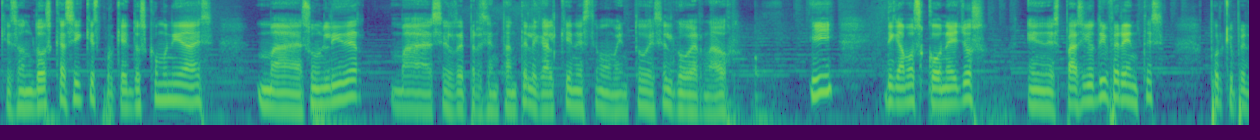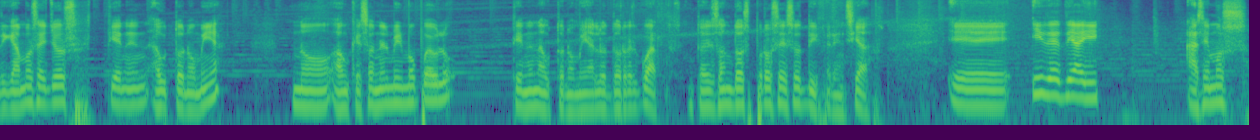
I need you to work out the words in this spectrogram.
que son dos caciques porque hay dos comunidades, más un líder, más el representante legal que en este momento es el gobernador. Y digamos con ellos en espacios diferentes, porque pues digamos ellos tienen autonomía, no, aunque son el mismo pueblo, tienen autonomía los dos resguardos. Entonces son dos procesos diferenciados. Eh, y desde ahí hacemos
